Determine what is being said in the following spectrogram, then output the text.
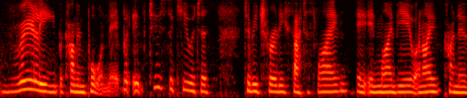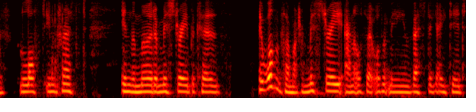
really become important. It, but it's too circuitous to be truly satisfying, in, in my view. And I kind of lost interest in the murder mystery because it wasn't so much a mystery, and also it wasn't being investigated.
